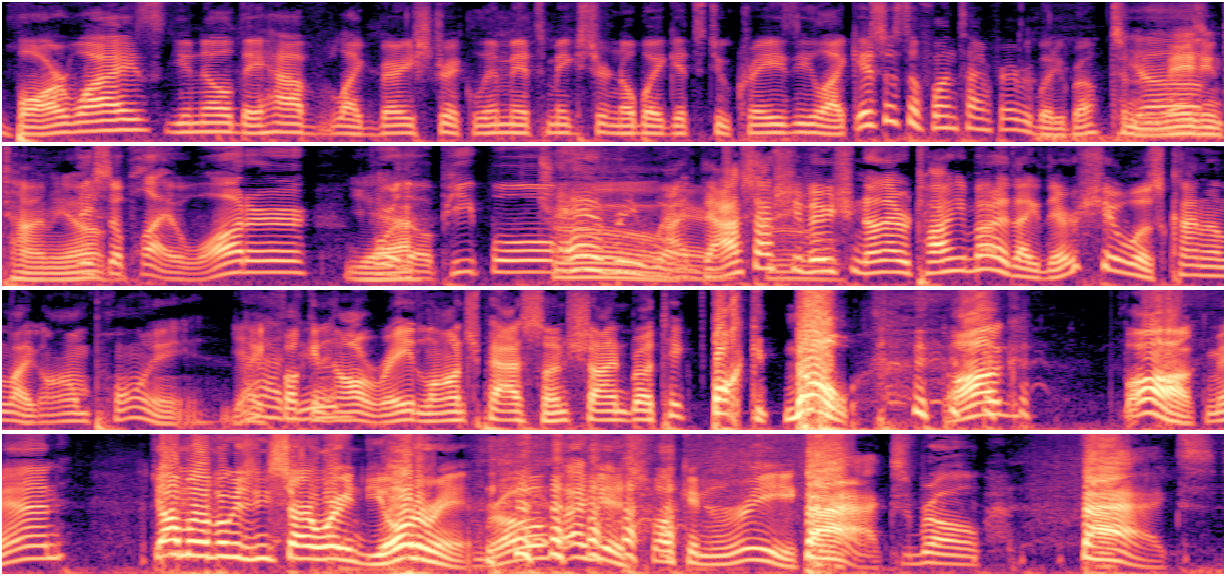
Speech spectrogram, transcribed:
bar wise, you know, they have like very strict limits. Make sure nobody gets too crazy. Like it's just a fun time for everybody, bro. It's an Yeah. amazing time, yeah. they supply water Yeah. for the people. True. Everywhere. I- that's actually very true. Now that we're talking about it, like their shit was kind of like on point. Yeah, like fucking dude. launch Launchpad, Sunshine, bro. Take fucking no, dog. Fuck, man. Y'all motherfuckers need to start wearing deodorant, bro. That just fucking reek. Facts, bro. Facts.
